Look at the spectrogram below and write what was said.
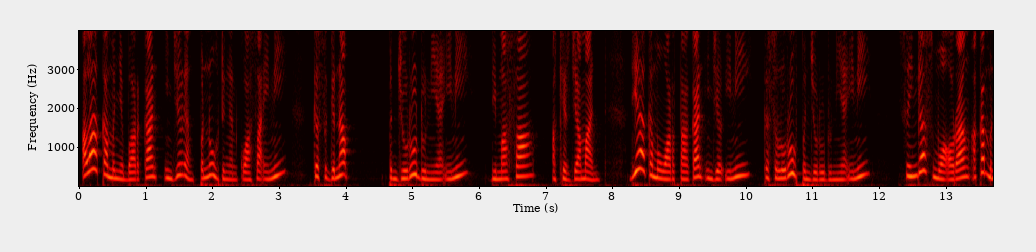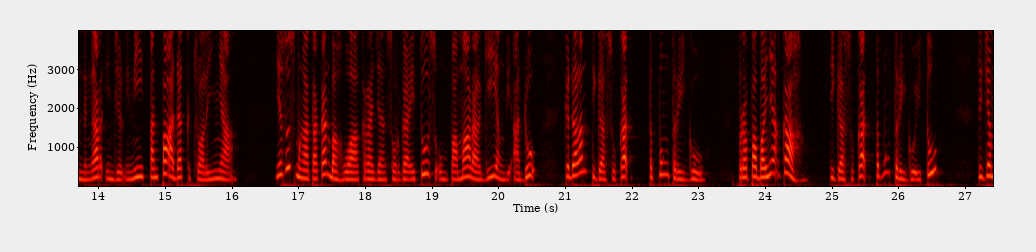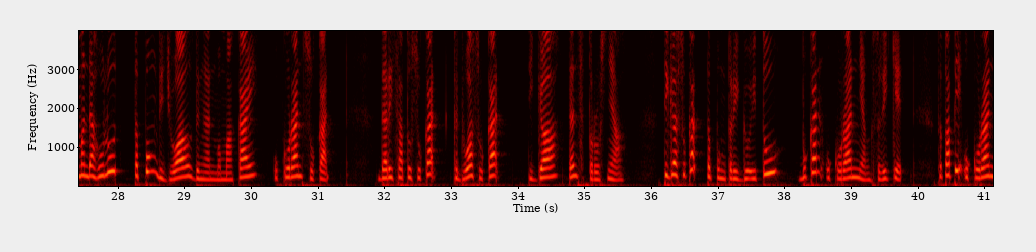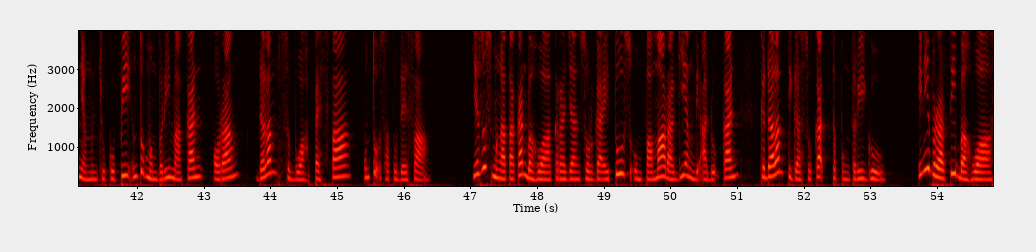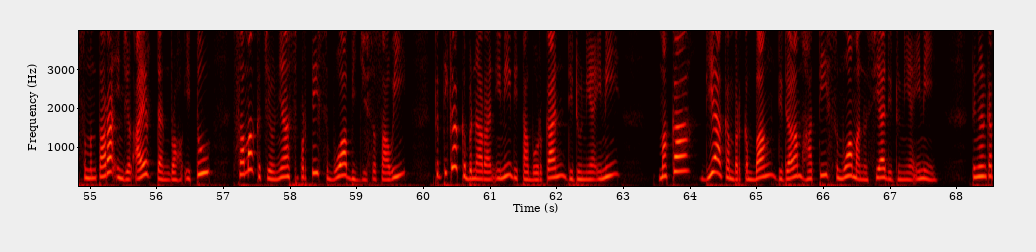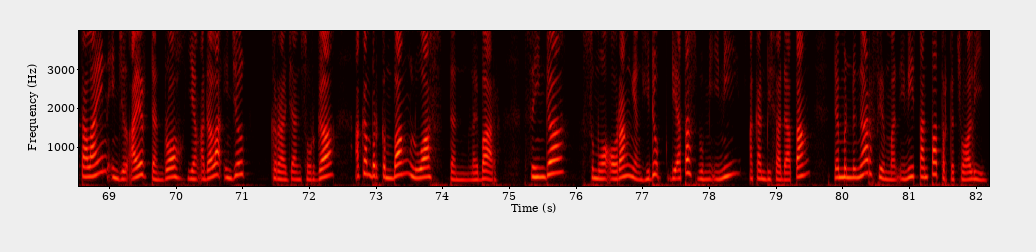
Allah akan menyebarkan Injil yang penuh dengan kuasa ini ke segenap penjuru dunia ini di masa akhir zaman. Dia akan mewartakan Injil ini ke seluruh penjuru dunia ini, sehingga semua orang akan mendengar Injil ini tanpa ada kecualinya. Yesus mengatakan bahwa kerajaan surga itu seumpama ragi yang diaduk ke dalam tiga sukat tepung terigu. Berapa banyakkah tiga sukat tepung terigu itu? Di zaman dahulu, tepung dijual dengan memakai ukuran sukat. Dari satu sukat ke dua sukat, tiga, dan seterusnya. Tiga sukat tepung terigu itu bukan ukuran yang sedikit, tetapi ukuran yang mencukupi untuk memberi makan orang dalam sebuah pesta untuk satu desa. Yesus mengatakan bahwa kerajaan surga itu seumpama ragi yang diadukkan ke dalam tiga sukat tepung terigu. Ini berarti bahwa sementara Injil air dan roh itu sama kecilnya seperti sebuah biji sesawi, ketika kebenaran ini ditaburkan di dunia ini, maka dia akan berkembang di dalam hati semua manusia di dunia ini. Dengan kata lain, Injil air dan roh yang adalah Injil kerajaan surga akan berkembang luas dan lebar, sehingga semua orang yang hidup di atas bumi ini akan bisa datang dan mendengar firman ini tanpa terkecuali.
